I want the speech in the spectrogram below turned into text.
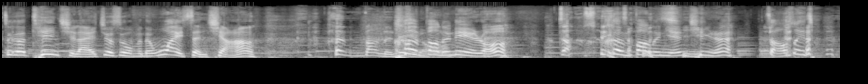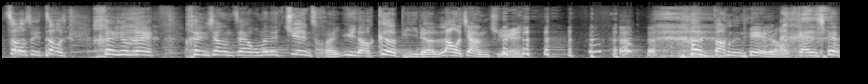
这个听起来就是我们的外省腔。很棒的内容，很棒的内容。早睡很棒的年轻人，早睡早睡早，很像在很像在我们的眷村遇到隔壁的老将军，很棒的内容，感谢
